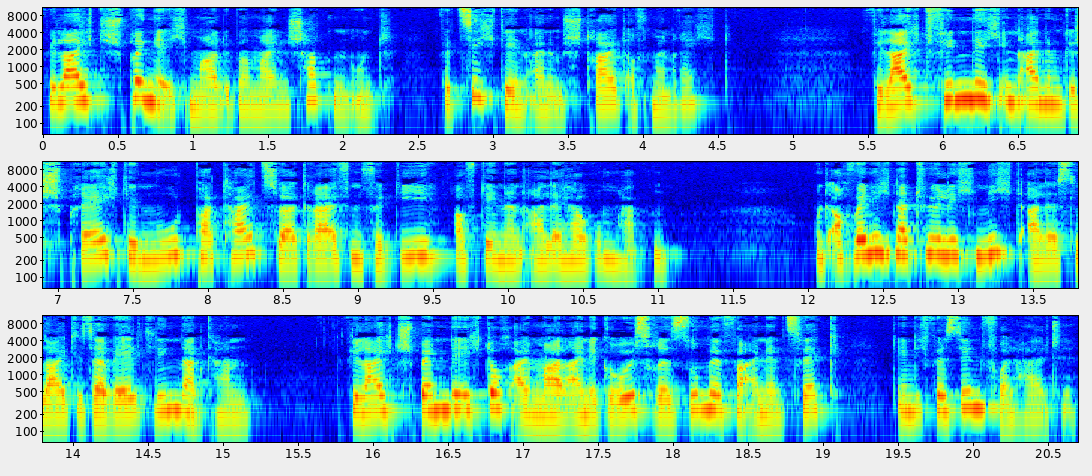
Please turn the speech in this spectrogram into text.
Vielleicht springe ich mal über meinen Schatten und verzichte in einem Streit auf mein Recht. Vielleicht finde ich in einem Gespräch den Mut, Partei zu ergreifen für die, auf denen alle herumhacken. Und auch wenn ich natürlich nicht alles Leid dieser Welt lindern kann, vielleicht spende ich doch einmal eine größere Summe für einen Zweck, den ich für sinnvoll halte.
